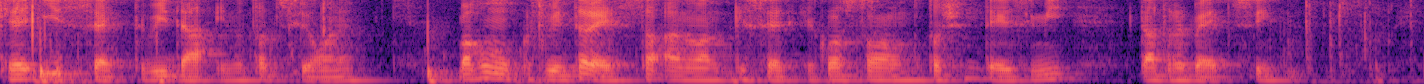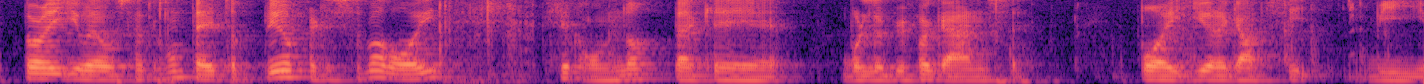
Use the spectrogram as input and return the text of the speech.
che il set vi dà in notazione. Ma comunque se vi interessa hanno anche set che costano 98 centesimi da tre pezzi. Però io volevo set completo, primo perché serve a voi, secondo perché voglio più fragranze. Poi io ragazzi vi,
